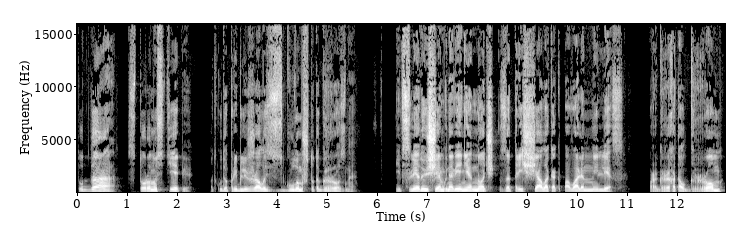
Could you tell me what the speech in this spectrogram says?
Туда, в сторону степи, откуда приближалось с гулом что-то грозное. И в следующее мгновение ночь затрещала, как поваленный лес. Прогрохотал гром,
